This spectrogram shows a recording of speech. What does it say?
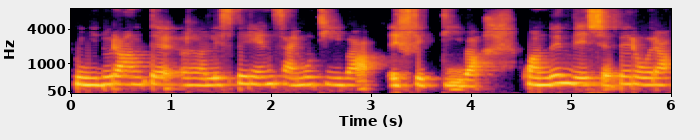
quindi durante eh, l'esperienza emotiva effettiva, quando invece per ora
